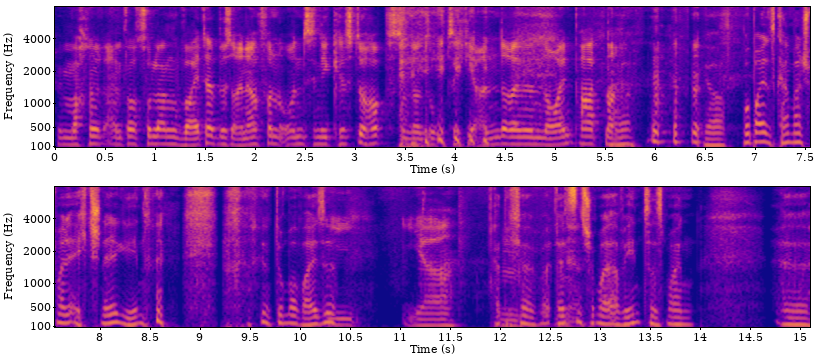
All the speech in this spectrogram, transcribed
Wir machen halt einfach so lange weiter, bis einer von uns in die Kiste hopst und dann sucht sich die andere einen neuen Partner. Ja. ja. wobei das kann manchmal echt schnell gehen. Dummerweise. Ja. Hatte ich ja hm. letztens ja. schon mal erwähnt, dass mein äh,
